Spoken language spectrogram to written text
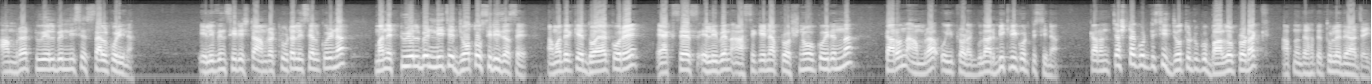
আমরা টুয়েলভের নিচে সেল করি না। ইলেভেন সিরিজটা আমরা টোটালি সেল করি না। মানে টুয়েলভের নিচে যত সিরিজ আছে, আমাদেরকে দয়া করে অ্যাক্সেস ইলেভেন আছে কিনা প্রশ্নও করেন না, কারণ আমরা ওই প্রোডাক্টগুলো আর বিক্রি করতেছি না। কারণ চেষ্টা করতেছি যতটুকু ভালো প্রোডাক্ট আপনাদের হাতে তুলে দেওয়া যায়।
